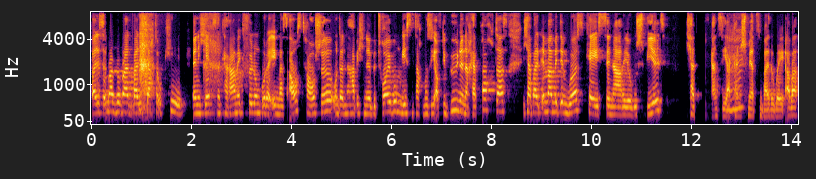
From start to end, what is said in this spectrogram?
weil es immer so war, weil ich dachte, okay, wenn ich jetzt eine Keramikfüllung oder irgendwas austausche und dann habe ich eine Betäubung, nächsten Tag muss ich auf die Bühne, nachher pocht das. Ich habe halt immer mit dem Worst-Case-Szenario gespielt. Ich hatte das ganze Jahr mhm. keine Schmerzen, by the way, aber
